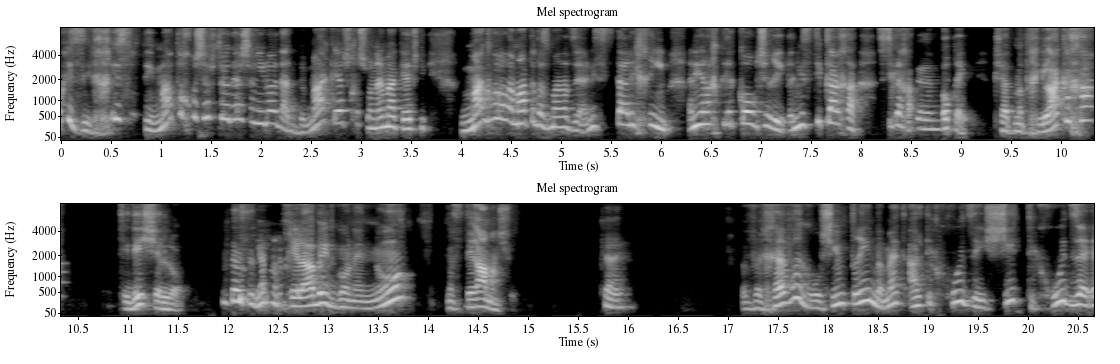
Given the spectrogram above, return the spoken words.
וואי, זה הכעיס אותי, מה אתה חושב שאתה יודע שאני לא יודעת? במה הכאב שלך שונה מהכאב שלי? מה כבר למדת בזמן הזה? אני עשיתי תהליכים, אני הלכתי לקורצ'רית, אני עשיתי ככה, עשיתי ככה. כן. אוקיי, כשאת מתחילה ככה, תדעי שלא. אם את מתחילה בהתגוננות, מסתירה משהו. כן. וחבר'ה, גרושים טריים, באמת, אל תיקחו את זה אישית, תיקחו את זה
